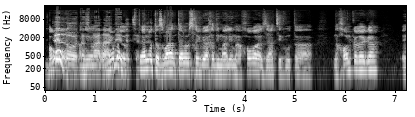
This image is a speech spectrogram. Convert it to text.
ברור, תן לו את אני- הזמן אני עד אומר, דצמבר. תן לו את הזמן, תן לו לשחק ביחד עם עלי מאחורה, זה הציוות הנכון כרגע. אה,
